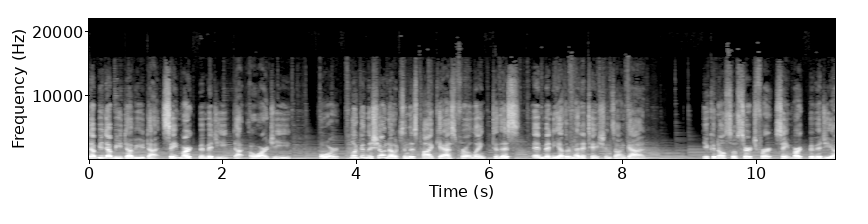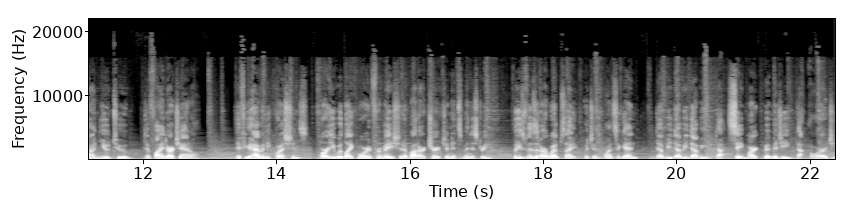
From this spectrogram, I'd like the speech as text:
www.stmarkbemidji.org or look in the show notes in this podcast for a link to this and many other meditations on God. You can also search for St. Mark Bemidji on YouTube to find our channel. If you have any questions or you would like more information about our church and its ministry, please visit our website, which is once again www.stmarkbemidji.org.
